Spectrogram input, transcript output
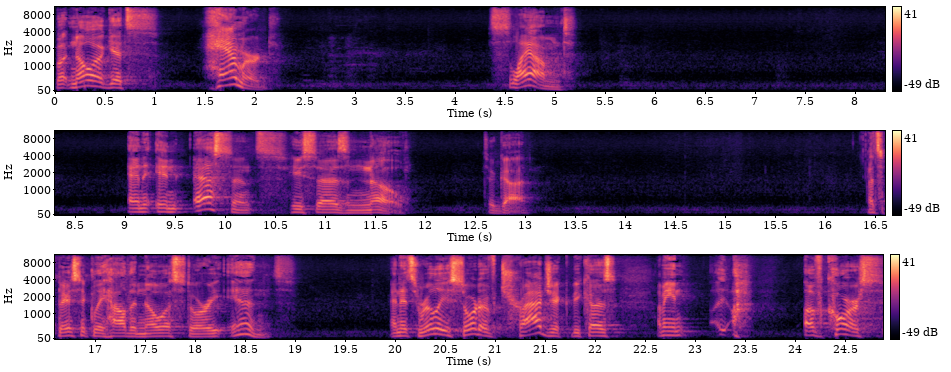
But Noah gets hammered, slammed. And in essence, he says no to God. That's basically how the Noah story ends. And it's really sort of tragic because, I mean, of course,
